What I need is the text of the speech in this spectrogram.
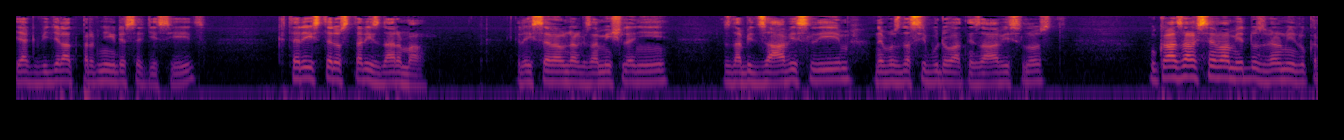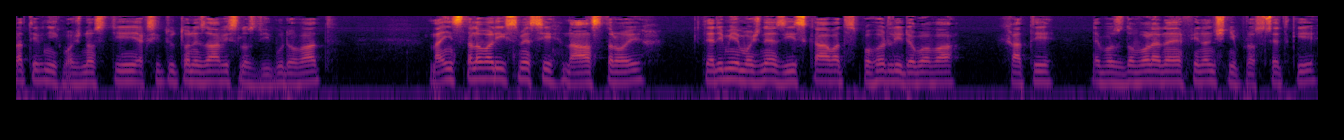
jak vydělat prvních 10 tisíc, který jste dostali zdarma, kde jsem vám dal k zamýšlení, zda být závislým nebo zda si budovat nezávislost. Ukázal jsem vám jednu z velmi lukrativních možností, jak si tuto nezávislost vybudovat. Nainstalovali jsme si nástroj, kterým je možné získávat z pohodlí domova, chaty nebo z dovolené finanční prostředky.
